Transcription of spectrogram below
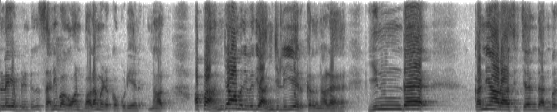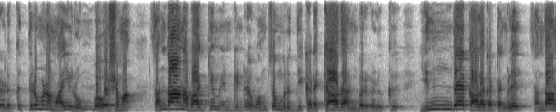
நிலை அப்படின்றது சனி பகவான் பலம் இழக்கக்கூடிய நாள். அப்போ அஞ்சாம் அதிபதி அஞ்சுலேயே இருக்கிறதுனால இந்த கன்னியா ராசி சேர்ந்த அன்பர்களுக்கு திருமணமாகி ரொம்ப வருஷமாக சந்தான பாக்கியம் என்கின்ற வம்சம் விருத்தி கிடைக்காத அன்பர்களுக்கு இந்த காலகட்டங்களில் சந்தான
